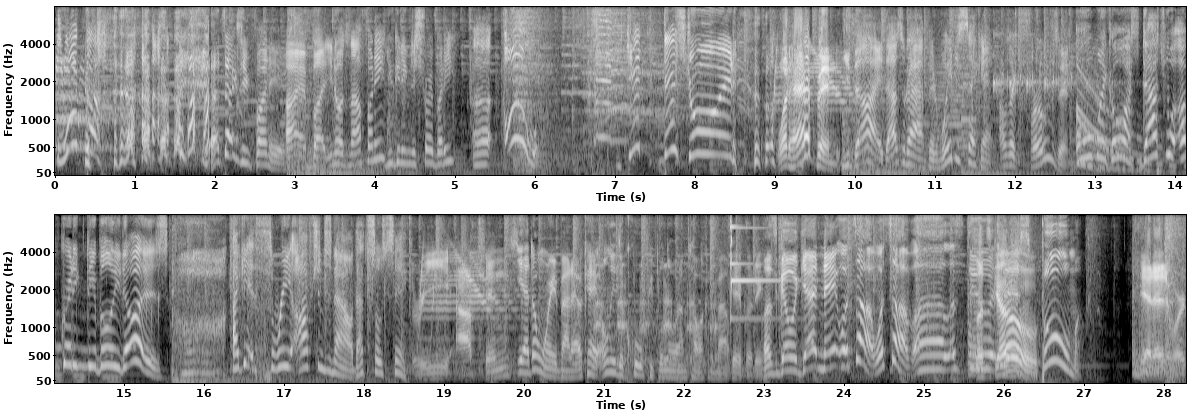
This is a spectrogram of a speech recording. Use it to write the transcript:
What the? That's actually funny. All right, but you know what's not funny? You getting destroyed, buddy. Uh, oh! Get destroyed! What happened? you died. That's what happened. Wait a second. I was like frozen. Oh my gosh, that's what upgrading the ability does. I get three options now. That's so sick. Three options. Yeah, don't worry about it. Okay, only the cool people know what I'm talking about. Okay, buddy. Let's go again, Nate. What's up? What's up? Uh, let's do Let's this. go. Boom. Yeah, that didn't work.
